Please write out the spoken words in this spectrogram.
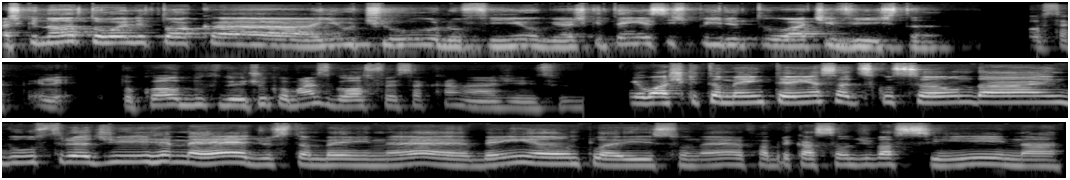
Acho que não à toa ele toca YouTube no filme, acho que tem esse espírito ativista. Ele tocou música do YouTube que eu mais gosto, foi sacanagem isso. Eu acho que também tem essa discussão da indústria de remédios também, né? Bem ampla isso, né? Fabricação de vacina.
